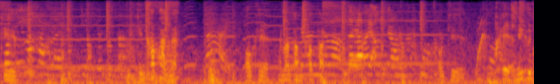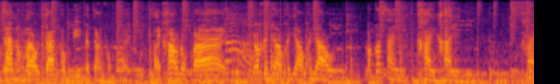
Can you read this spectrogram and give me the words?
เควันนี้เราทำอะไรกินกันดีกินข้าวผัดไหมได้โอเคงั้นเราทำข้าวผัด แต่เราไปเอาจานมา โอเค โอเค อันนี้คือจานของเรา จานของบิงกับจานของไบร์ทใส่ข้าวลงไป ก็เขย่าเขย่าเขย่าแล้วก็ใส่ไข่ไข่ ไข่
